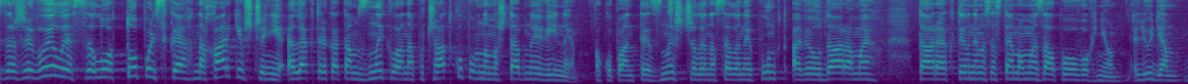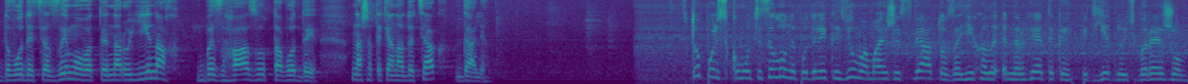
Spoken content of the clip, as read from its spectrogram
заживили село Топольське на Харківщині. Електрика там зникла на початку повномасштабної війни. Окупанти знищили населений пункт авіаударами та реактивними системами залпового вогню. Людям доводиться зимувати на руїнах без газу та води. Наша Тетяна Доцяк далі. В Топольському це село неподалік Ізюма майже свято. Заїхали енергетики, під'єднують мережу.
